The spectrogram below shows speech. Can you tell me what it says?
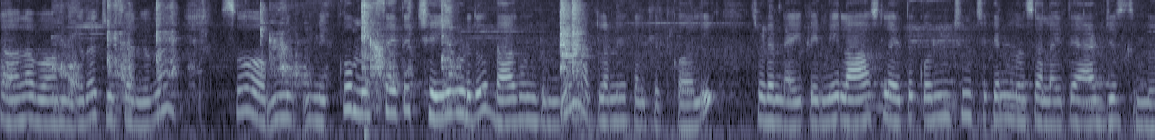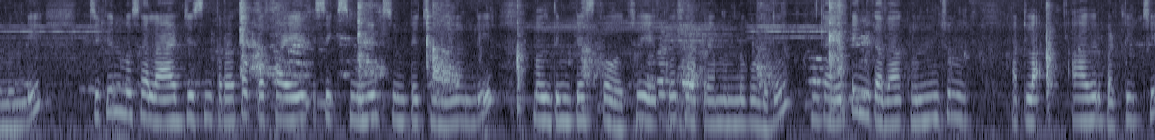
చాలా బాగుంది కదా చూసారు కదా. సో ఎక్కువ మిక్స్ అయితే చేయకూడదు. బాగుంటుంది. అట్లనే కలిపెట్టుకోవాలి. చూడండి అయిపోయింది. లాస్ట్లో అయితే కొంచెం చికెన్ మసాలా అయితే యాడ్ చేస్తున్నానండి. చికెన్ మసాలా యాడ్ చేసిన తర్వాత ఒక ఫైవ్ సిక్స్ మినిట్స్ ఉంటే చాలండి. మళ్ళీ దింపేసుకోవచ్చు. ఎక్కువ సేపు ఏమి ఉండకూడదు. ఇంకా అయిపోయింది కదా. కొంచెం అట్లా ఆవిరి పట్టించి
